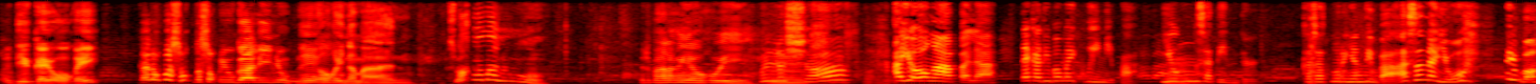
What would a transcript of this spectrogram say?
Hindi kayo okay? Kala ko pasok na sok yung ugali nyo. Hindi, okay naman. Swak naman, oo. Pero parang ayaw ko eh. Wala siya. Ay, oo nga pala. Teka, di ba may Queenie pa? Yung sa Tinder. Kachat mo rin yan, di ba? Asan na yun? di ba?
